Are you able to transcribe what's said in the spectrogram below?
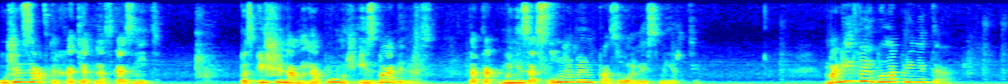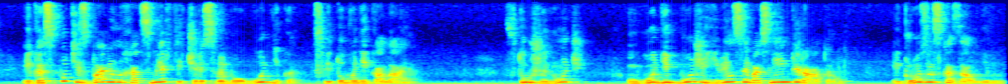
Уже завтра хотят нас казнить. Поспеши нам на помощь и избави нас, так как мы не заслуживаем позорной смерти. Молитва их была принята, и Господь избавил их от смерти через своего угодника, святого Николая. В ту же ночь угодник Божий явился во сне императору и грозно сказал ему,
